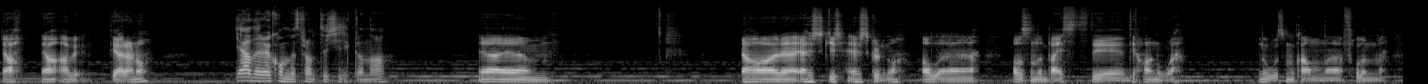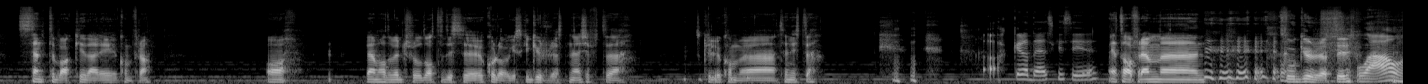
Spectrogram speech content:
Ja, ja, er vi, vi er her nå. Ja, dere har kommet fram til kirka nå. Jeg, ehm, jeg har Jeg husker, jeg husker det nå. Alle, alle sånne beist, de, de har noe. Noe som kan eh, få dem sendt tilbake der de kom fra. Og hvem hadde vel trodd at disse økologiske gulrøttene jeg kjøpte, skulle komme til nytte? Akkurat det jeg skulle si. Jeg tar frem eh, to gulrøtter Wow.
